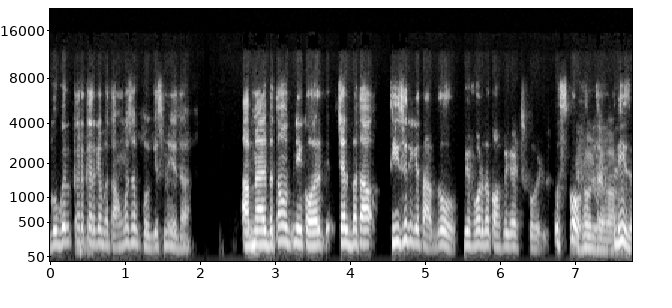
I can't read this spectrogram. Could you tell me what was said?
गूगल कर करके बताऊँगा सबको किसमें ये था। अब हम्म। मैं आज बताऊँ अपनी एक और चल बताओ तीसरी किताब वो before the coffee gets cold उसको प्लीज़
